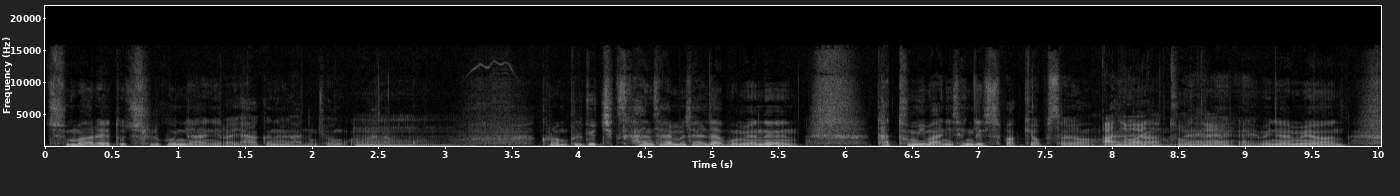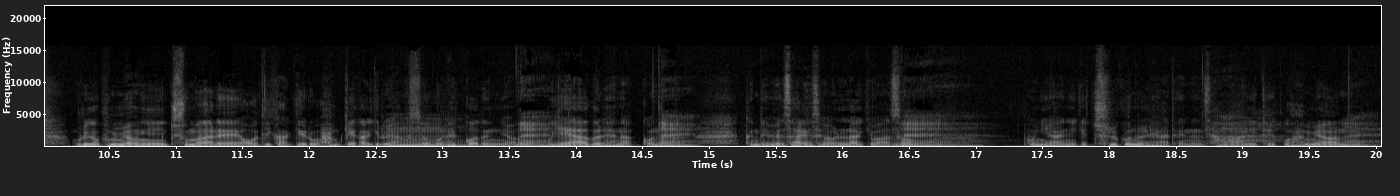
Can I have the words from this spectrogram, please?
주말에도 출근이 아니라 야근을 하는 경우가 음. 많았고 그런 불규칙한 삶을 살다 보면은 다툼이 많이 생길 수밖에 없어요. 아내와의 다툼. 네, 네. 네. 왜냐하면 우리가 분명히 주말에 어디 가기로 함께 가기로 음. 약속을 했거든요. 네. 뭐 예약을 해놨거나. 네. 근데 회사에서 연락이 와서 네. 본의 아니게 출근을 해야 되는 상황이 아. 되고 하면. 네.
